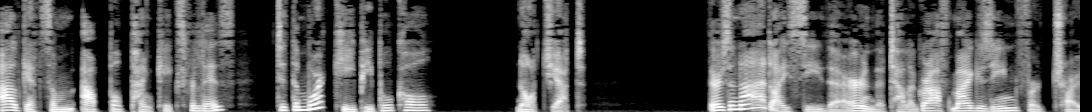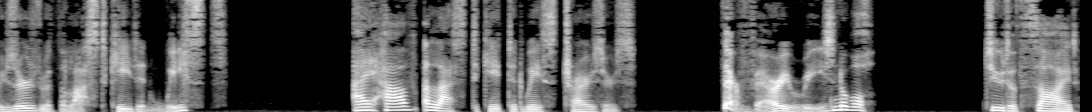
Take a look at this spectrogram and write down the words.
I'll get some apple pancakes for Liz. Did the marquee people call? Not yet. There's an ad I see there in the Telegraph magazine for trousers with elasticated waists. I have elasticated waist trousers. They're very reasonable. Judith sighed.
